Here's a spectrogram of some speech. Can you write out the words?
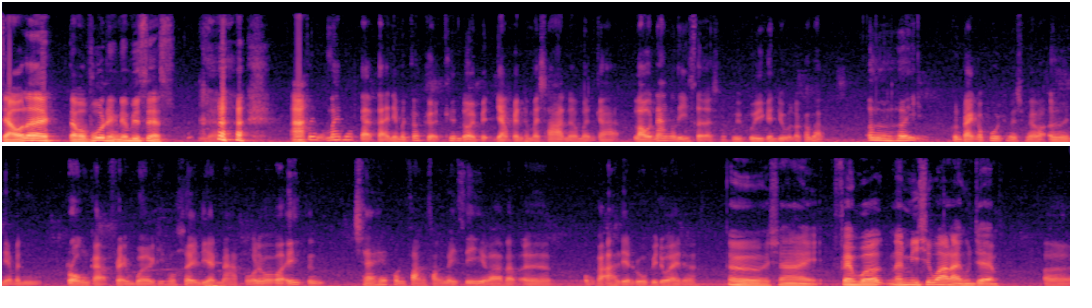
แจ๋วเลย แต่มาพูดถึงเรื่อง business นะอะซึ่งไม่ไม่แต่แต่อันนี้มันก็เกิดขึ้นโดยเป็นอย่างเป็นธรรมชาติเนอะเหมือนกับเรานั่งรีเสิร์ชคุยคุยกันอยู่แล้วก็แบบ เออเฮ้ย คุณแปงก็พูดขึ้นมาใช่ไหมว่าเออเนี่ยมันตรงกับ framework ที่เขาเคยเรียนมา ผมก็เลยบอกว่าเอ้ยงั้นแชร์ให้คนฟังฟังหน่อยสิว่าแบบเออ ผมก็อ่านเรียนรู้ไปด้วยเนอะเออ ใช่ framework นั้นมีชื่อว่าอะไรคุณเจมส์ เออ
